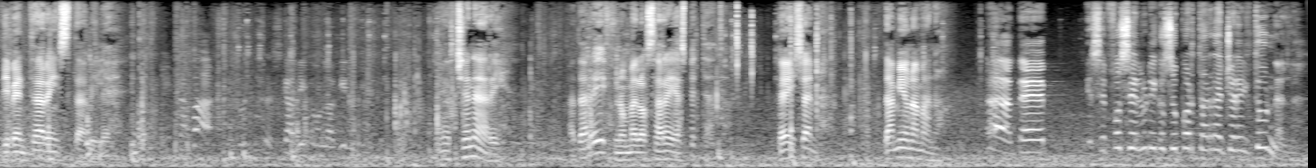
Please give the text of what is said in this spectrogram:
Diventare instabile. Mercenari. Ad Arif non me lo sarei aspettato. Ehi, Sam, dammi una mano. Ah, eh, se fosse l'unico supporto a reggere il tunnel.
